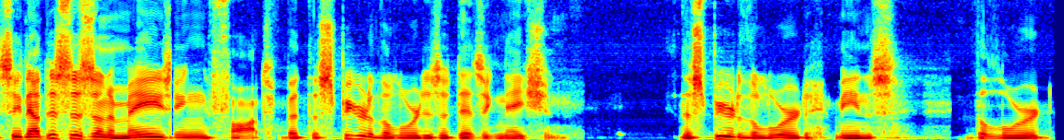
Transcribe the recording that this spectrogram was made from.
See, now this is an amazing thought, but the Spirit of the Lord is a designation. The Spirit of the Lord means the Lord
